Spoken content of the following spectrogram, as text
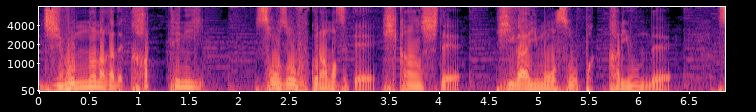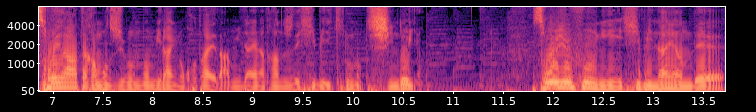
自分の中で勝手に想像を膨らませて、悲観して、被害妄想ばっかり生んで、それがあたかも自分の未来の答えだみたいな感じで日々生きるのってしんどいやん。そういう風に日々悩んで、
